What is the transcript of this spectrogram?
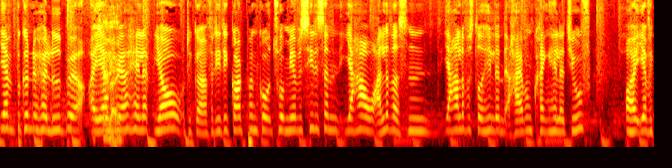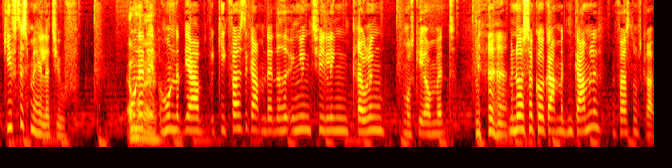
Jeg begyndte at høre lydbøger, og jeg Heller hører heller... Jo, det gør jeg, fordi det er godt på en god tur. Men jeg vil sige det sådan, jeg har jo aldrig været sådan... Jeg har aldrig forstået hele den der hype omkring Hella Juf. Og jeg vil giftes med Hella Juf. Hun hun er er- det, hun, jeg gik første gang med den, der hed Yngling, Tvilling, Grævling, måske omvendt. Men nu er jeg så gået i gang med den gamle, den første, hun skrev.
